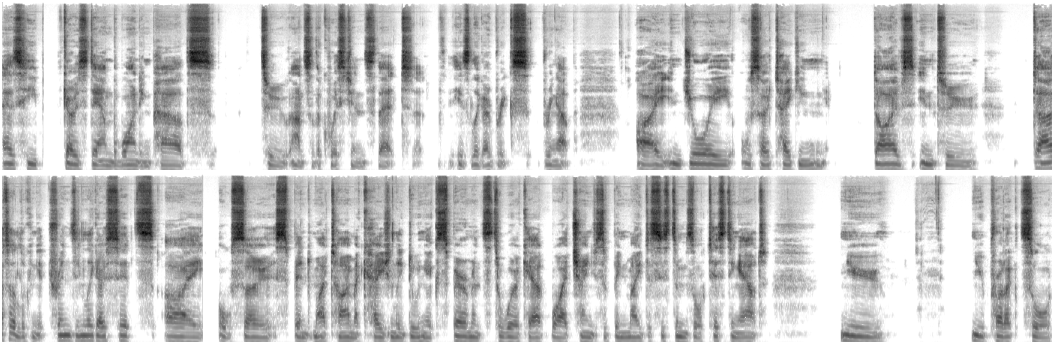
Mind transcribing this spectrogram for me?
as he goes down the winding paths to answer the questions that his Lego bricks bring up. I enjoy also taking dives into data, looking at trends in Lego sets. I also spend my time occasionally doing experiments to work out why changes have been made to systems or testing out new new products or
